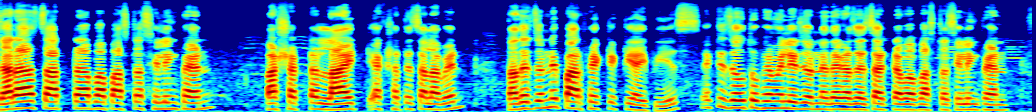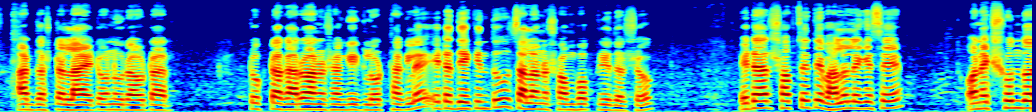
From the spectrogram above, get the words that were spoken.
যারা চারটা বা পাঁচটা সিলিং ফ্যান পাঁচ সাতটা লাইট একসাথে চালাবেন তাদের জন্য পারফেক্ট একটি আইপিএস একটি যৌথ ফ্যামিলির জন্য দেখা যায় চারটা বা পাঁচটা সিলিং ফ্যান আট দশটা লাইট অনু রাউটার টুকটাক আরও আনুষঙ্গিক লোড থাকলে এটা দিয়ে কিন্তু চালানো সম্ভব, প্রিয় দর্শক। এটার সবচাইতে ভালো লেগেছে, অনেক সুন্দর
